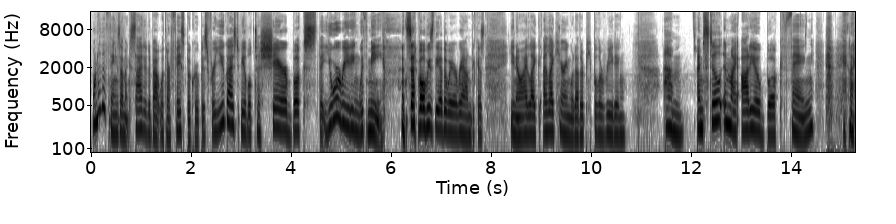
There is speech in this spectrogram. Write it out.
One of the things I'm excited about with our Facebook group is for you guys to be able to share books that you're reading with me instead of always the other way around because you know, I like I like hearing what other people are reading. Um I'm still in my audiobook thing, and I,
